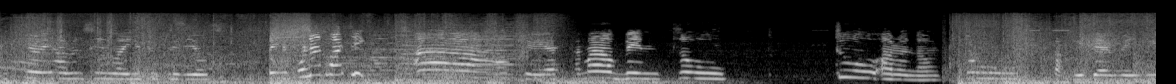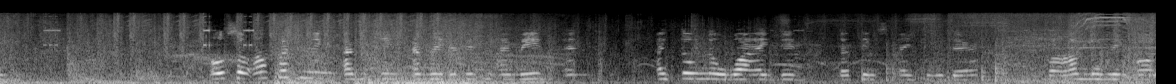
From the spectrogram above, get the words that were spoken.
I clearly haven't seen my YouTube videos. Thank you for not watching! Ah, okay. I might have been too, too, I don't know, too cocky there maybe. Also, I'm questioning everything, every decision I made, and I don't know why I did the things I do there. But I'm moving on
